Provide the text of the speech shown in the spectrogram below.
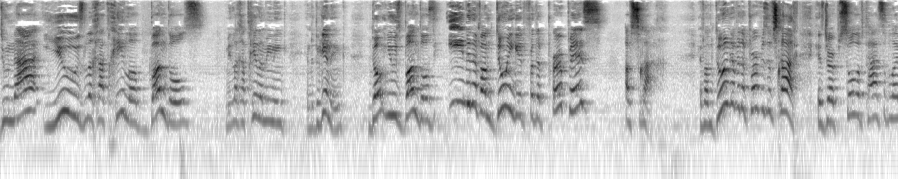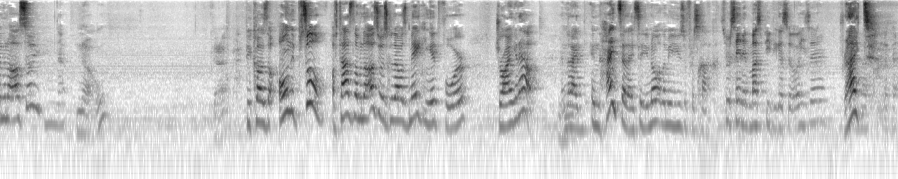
do not use lechatchila bundles. I mean, lechatchila meaning in the beginning. Don't use bundles, even if I'm doing it for the purpose of schach. If I'm doing it for the purpose of schach, is there a psul of tas of lemon asui? No. No, Okay. because the only psul of tas of lemon asui is because I was making it for drying it out. And then I, in hindsight, I said, you know what? Let me use it for schach. So we're saying it must be because of Oizer? Right. Okay.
